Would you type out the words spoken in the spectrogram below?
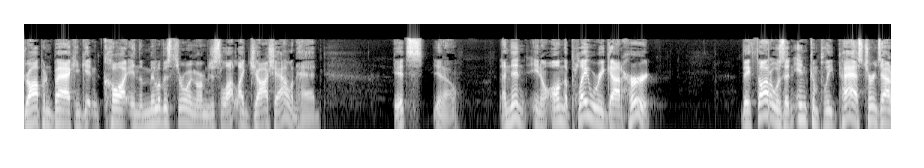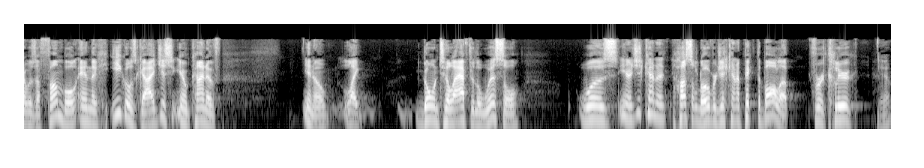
dropping back and getting caught in the middle of his throwing arm, just a lot like Josh Allen had it's you know and then you know on the play where he got hurt they thought it was an incomplete pass turns out it was a fumble and the eagles guy just you know kind of you know like going till after the whistle was you know just kind of hustled over just kind of picked the ball up for a clear Yep.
